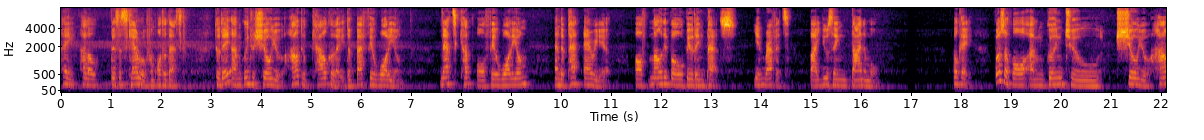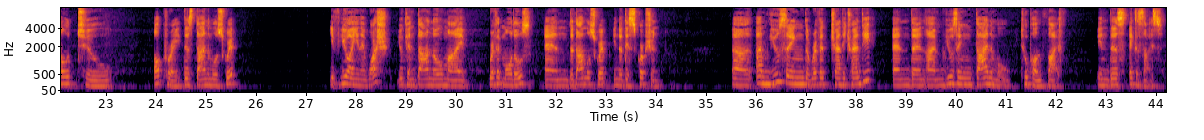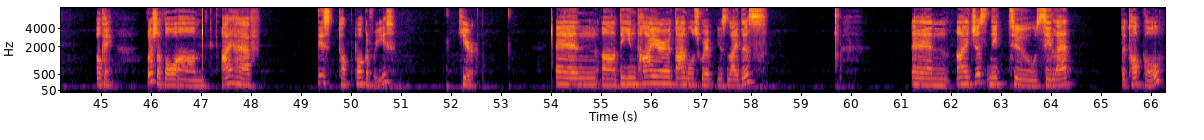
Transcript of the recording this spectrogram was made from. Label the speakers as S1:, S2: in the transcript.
S1: Hey, hello, this is Carol from Autodesk. Today I'm going to show you how to calculate the backfill volume, net cut or fill volume, and the pad area of multiple building pads in Revit by using Dynamo. Okay, first of all, I'm going to show you how to operate this Dynamo script. If you are in a rush, you can download my Revit models and the Dynamo script in the description. Uh, I'm using the Revit 2020 and then I'm using Dynamo 2.5 in this exercise. Okay, first of all, um, I have these topographies here and uh, the entire Dynamo script is like this. And I just need to select the topo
